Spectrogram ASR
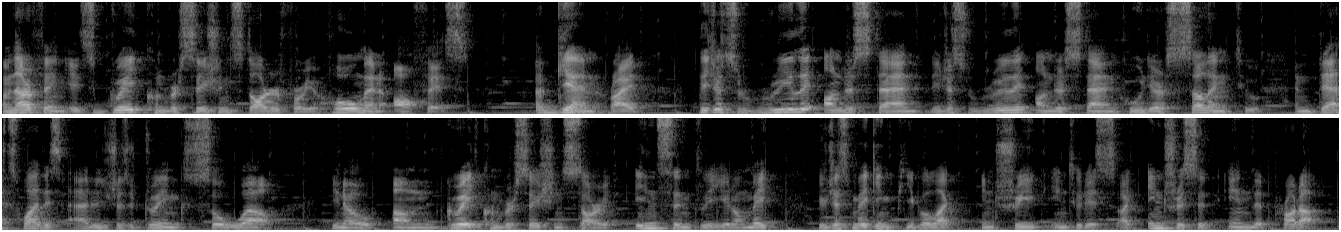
Another thing is great conversation starter for your home and office. Again, right? They just really understand, they just really understand who they're selling to. And that's why this ad is just doing so well. You know, um, great conversation starter instantly, you know, make, you're just making people like intrigued into this, like interested in the product.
